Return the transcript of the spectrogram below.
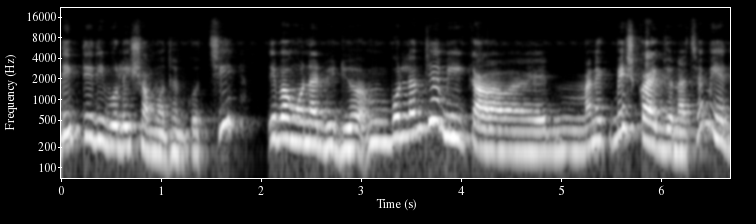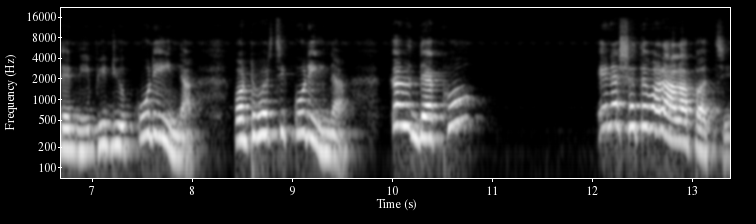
দীপ্তিদি বলেই সম্বোধন করছি। এবং ওনার ভিডিও বললাম যে আমি মানে বেশ কয়েকজন আছে, আমি এদের নিয়ে ভিডিও করেই না কন্ট্রোভার্সি করেই না। কারণ দেখো, এনার সাথে আমার আলাপ আছে।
